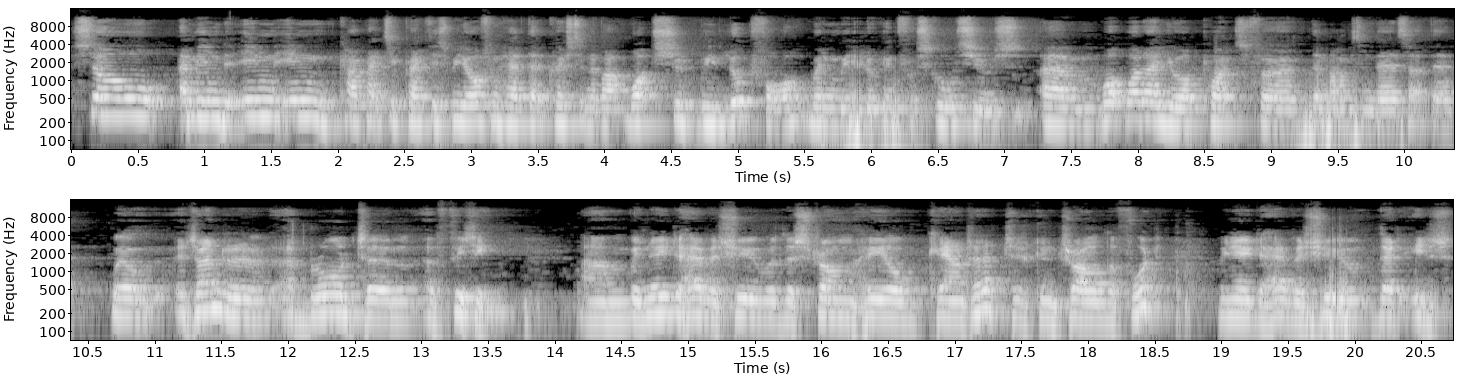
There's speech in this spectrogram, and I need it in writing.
So, I mean, in, in chiropractic practice, we often have that question about what should we look for when we're looking for school shoes. Um, what, what are your points for the mums and dads out there? Well, it's under a broad term of fitting. Um, we need to have a shoe with a strong heel counter to control the foot. We need to have a shoe that is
